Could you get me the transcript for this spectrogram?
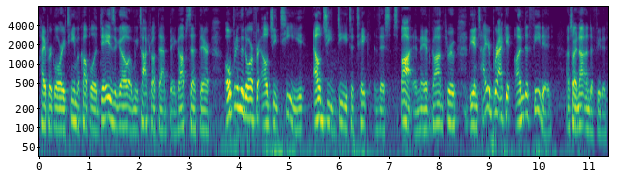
Hyperglory team a couple of days ago, and we talked about that big upset there, opening the door for LGT, LGD to take this spot, and they have gone through the entire bracket undefeated. I'm sorry, not undefeated.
